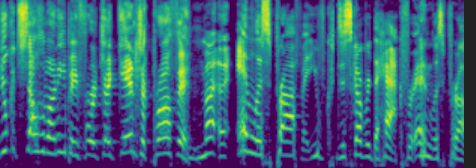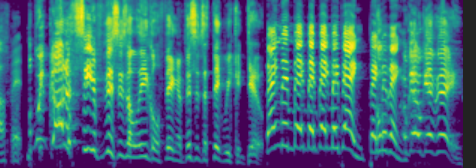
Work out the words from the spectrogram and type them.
You could sell them on eBay for a gigantic profit. My, uh, endless profit. You've discovered the hack for endless profit. We've got to see if this is a legal thing, if this is a thing we could do. Bang, bang, bang, bang, bang, bang, bang, bang, oh, bang. Okay, okay, okay.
